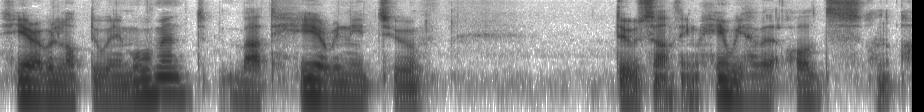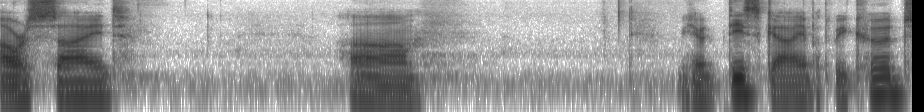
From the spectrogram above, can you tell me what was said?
Here I will not do any movement, but here we need to do something. Here we have the odds on our side. Um, we have this guy, but we could...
